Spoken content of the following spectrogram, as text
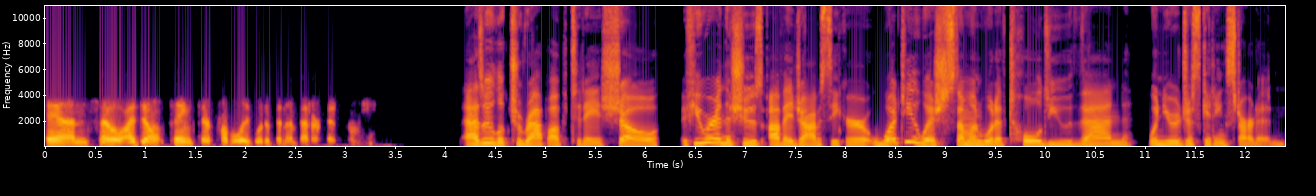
And so I don't think there probably would have been a better fit for me. As we look to wrap up today's show, if you were in the shoes of a job seeker, what do you wish someone would have told you then when you were just getting started?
